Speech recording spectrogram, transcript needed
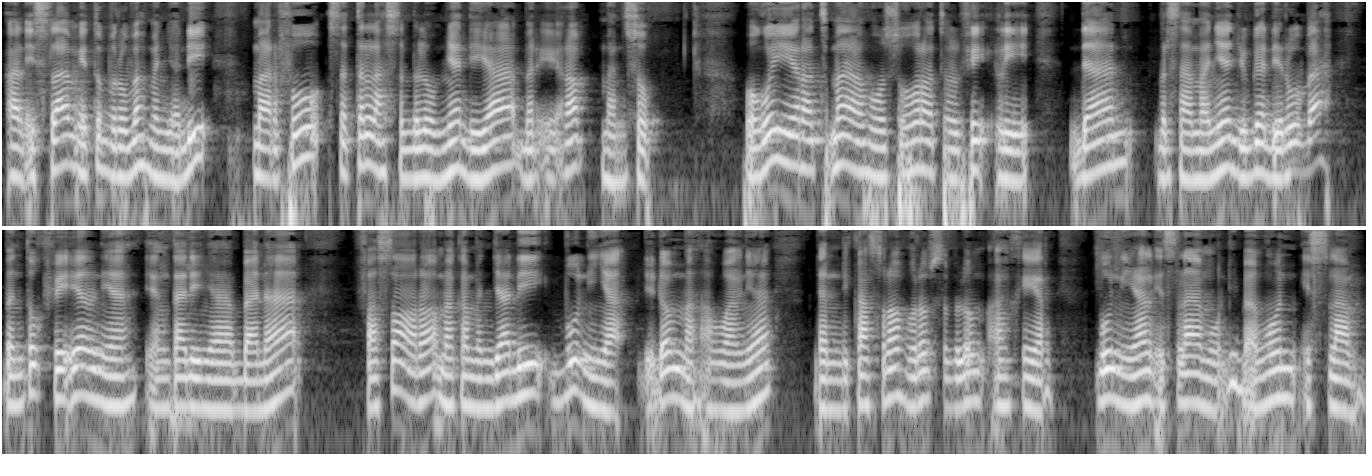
al-islam itu berubah menjadi marfu setelah sebelumnya dia berirab mansub. Wa ma'hu suratul fi'li. Dan bersamanya juga dirubah bentuk fiilnya. Yang tadinya bana fasara maka menjadi bunia. Di domah awalnya dan di kasroh huruf sebelum akhir. Bunyal islamu dibangun Islam.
